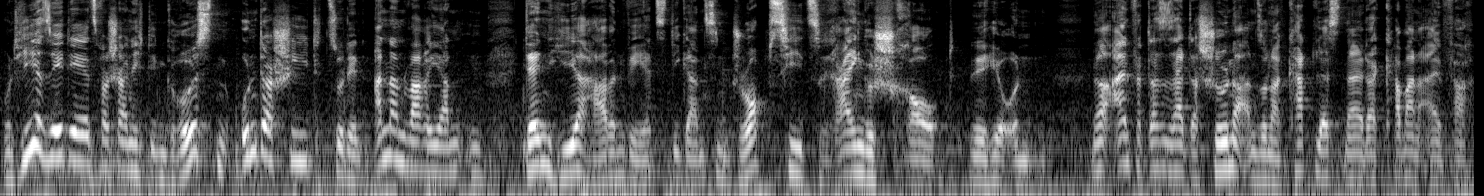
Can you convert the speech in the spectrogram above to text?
und hier seht ihr jetzt wahrscheinlich den größten Unterschied zu den anderen Varianten, denn hier haben wir jetzt die ganzen Drop-Seats reingeschraubt. Ne, hier unten. Ne, einfach, das ist halt das Schöne an so einer Cutlass. Ne, da kann man einfach,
